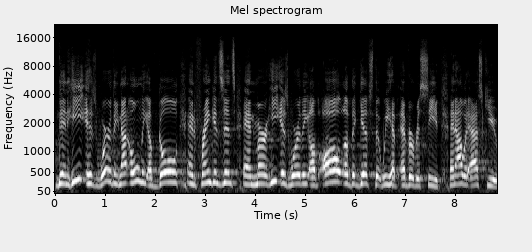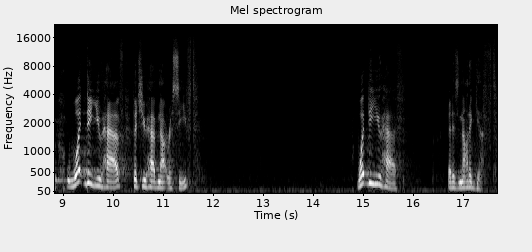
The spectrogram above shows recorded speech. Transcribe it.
then he is worthy not only of gold and frankincense and myrrh, he is worthy of all of the gifts that we have ever received. And I would ask you, what do you have that you have not received? What do you have? That is not a gift.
